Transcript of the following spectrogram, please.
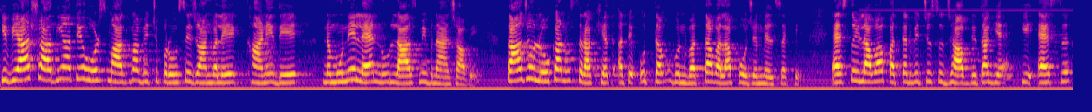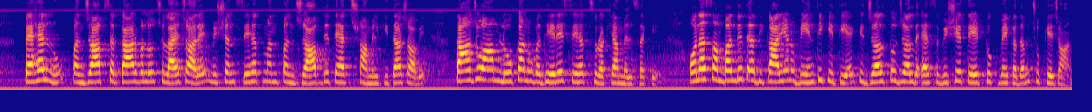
ਕਿ ਵਿਆਹ ਸ਼ਾਦੀਆਂ ਅਤੇ ਹੋਰ ਸਮਾਗਮਾਂ ਵਿੱਚ ਪਰੋਸੇ ਜਾਣ ਵਾਲੇ ਖਾਣੇ ਦੇ ਨਮੂਨੇ ਲੈਣ ਨੂੰ ਲਾਜ਼ਮੀ ਬਣਾਇਆ ਜਾਵੇ। ਤਾਂ ਜੋ ਲੋਕਾਂ ਨੂੰ ਸੁਰੱਖਿਅਤ ਅਤੇ ਉੱਤਮ ਗੁਣਵੱਤਾ ਵਾਲਾ ਭੋਜਨ ਮਿਲ ਸਕੇ। ਇਸ ਤੋਂ ਇਲਾਵਾ ਪੱਤਰ ਵਿੱਚ ਸੁਝਾਅ ਦਿੱਤਾ ਗਿਆ ਕਿ ਇਸ ਪਹਿਲ ਨੂੰ ਪੰਜਾਬ ਸਰਕਾਰ ਵੱਲੋਂ ਚਲਾਏ ਜਾ ਰਹੇ ਮਿਸ਼ਨ ਸਿਹਤਮੰਦ ਪੰਜਾਬ ਦੇ ਤਹਿਤ ਸ਼ਾਮਿਲ ਕੀਤਾ ਜਾਵੇ, ਤਾਂ ਜੋ ਆਮ ਲੋਕਾਂ ਨੂੰ ਵਧੇਰੇ ਸਿਹਤ ਸੁਰੱਖਿਆ ਮਿਲ ਸਕੇ। ਉਹਨਾਂ ਸੰਬੰਧਿਤ ਅਧਿਕਾਰੀਆਂ ਨੂੰ ਬੇਨਤੀ ਕੀਤੀ ਹੈ ਕਿ ਜਲਦ ਤੋਂ ਜਲਦ ਇਸ ਵਿਸ਼ੇ ਤੇ ਟੁਕਵੇਂ ਕਦਮ ਚੁੱਕੇ ਜਾਣ।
